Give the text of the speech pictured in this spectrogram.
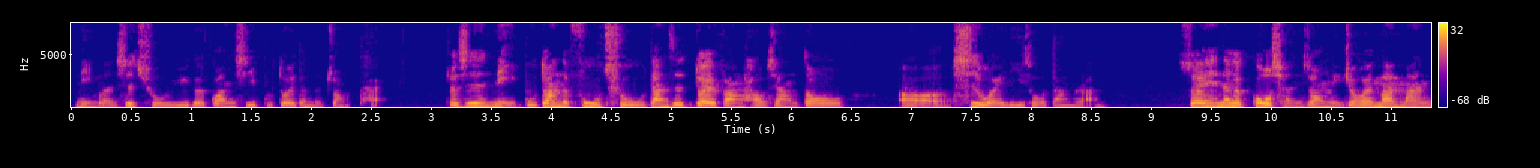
你们是处于一个关系不对等的状态。就是你不断的付出，但是对方好像都呃视为理所当然，所以那个过程中，你就会慢慢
